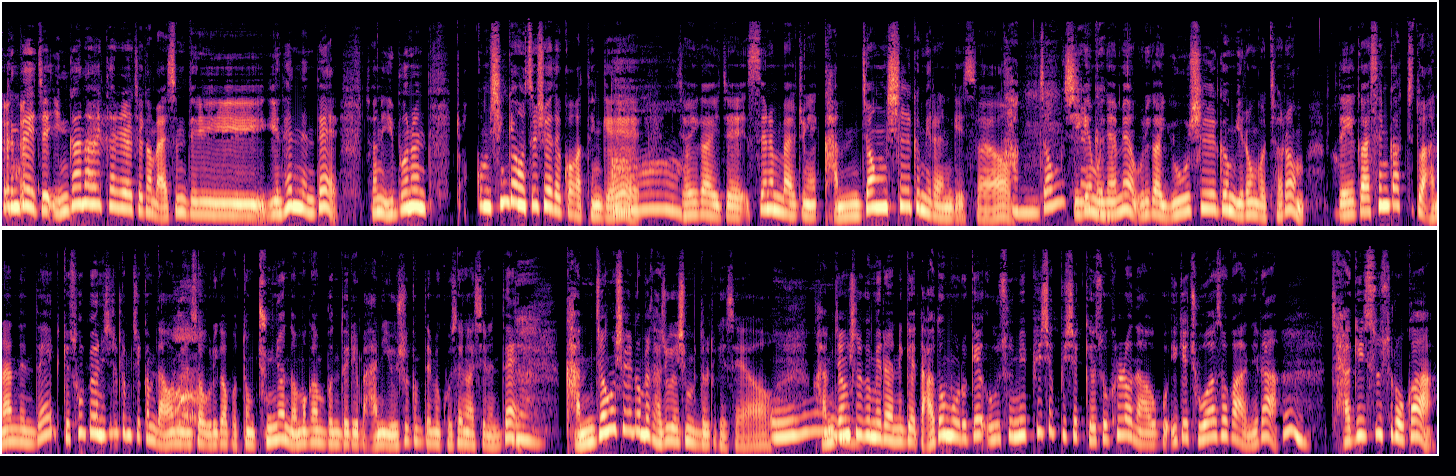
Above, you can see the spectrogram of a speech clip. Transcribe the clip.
근데 이제 인간 하위탈리를 제가 말씀드리긴 했는데 저는 이분은 조금 신경을 쓰셔야 될 것 같은 게 아. 저희가 이제 쓰는 말 중에 감정 실금이라는 게 있어요. 감정 실금. 이게 뭐냐면 우리가 요실금 이런 것처럼 내가 생각지도 않았는데 이렇게 소변이 찔끔찔끔 나오면서 우리가 보통 중년 넘어간 분들이 많이 요실금 때문에 고생하시는데 네. 감정 실금을 가지고 계신 분들도 계세요. 오. 감정 실금이라는 게 나도 모르게 웃음이 피식피식 계속 흘러나오고 이게 좋아서가 아니라 음. 자기 스스로가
